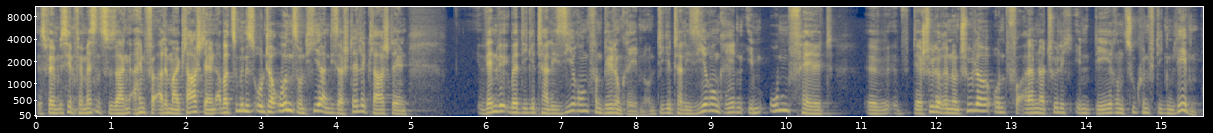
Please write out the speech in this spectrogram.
es wäre ein bisschen vermessen zu sagen, ein für alle Mal klarstellen, aber zumindest unter uns und hier an dieser Stelle klarstellen. Wenn wir über Digitalisierung von Bildung reden und Digitalisierung reden im Umfeld äh, der Schülerinnen und Schüler und vor allem natürlich in deren zukünftigem Leben.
